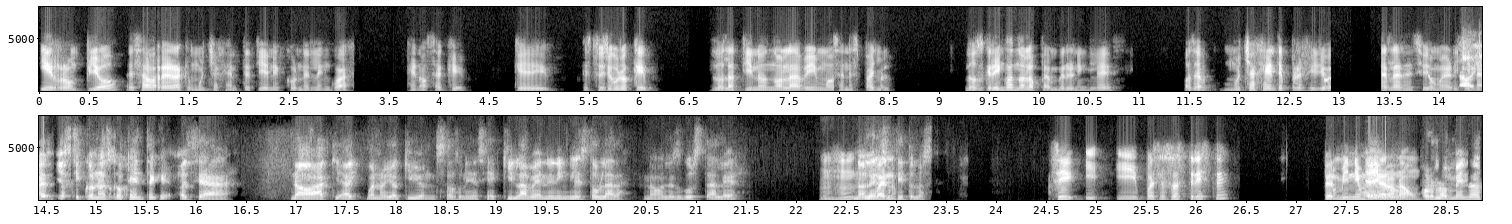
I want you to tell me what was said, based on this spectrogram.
y rompió esa barrera que mucha gente tiene con el lenguaje, ¿no? O sea, que, que estoy seguro que los latinos no la vimos en español, los gringos no la pueden ver en inglés. O sea, mucha gente prefirió verla en su idioma original. yo, sí conozco gente que, o sea, no, aquí, bueno, yo aquí en Estados Unidos y aquí la ven en inglés doblada, no les gusta leer. No leen subtítulos. Sí, y, y pues eso es triste, pero mínimo llegaron a un... Por lo menos...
